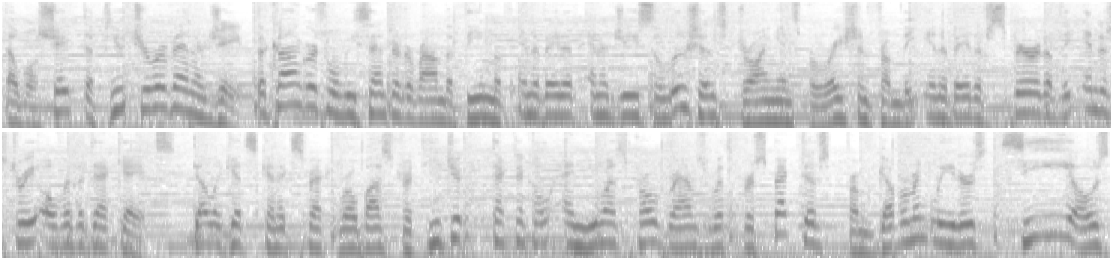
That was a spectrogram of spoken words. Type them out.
that will shape the future of energy. The Congress will be centered around the theme of innovative energy solutions, drawing inspiration from the innovative spirit of the industry over the decades. Delegates can expect robust strategic, technical, and U.S. programs with perspectives from government leaders, CEOs,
